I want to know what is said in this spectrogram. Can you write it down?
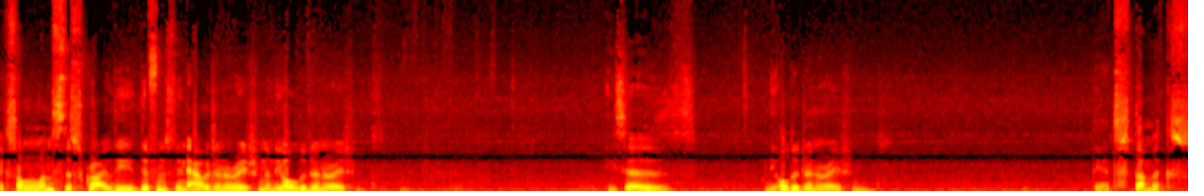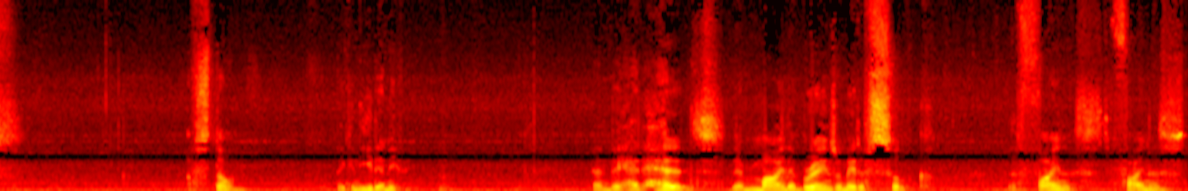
Like someone once described the difference between our generation and the older generations. He says, the older generations, they had stomachs of stone. They can eat anything. And they had heads, their mind, their brains were made of silk. The finest, finest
